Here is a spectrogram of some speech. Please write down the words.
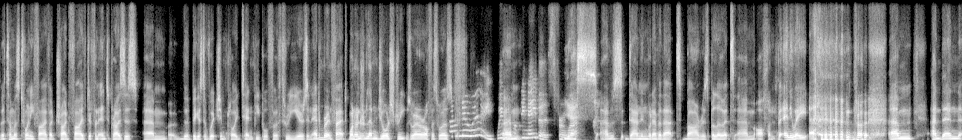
the time I was 25, I'd tried five different enterprises, um, the biggest of which employed 10 people for three years in Edinburgh. In fact, 111 George Street was where our office was. Oh, no we were um, neighbours for a yes, while. Yes, I was down in whatever that bar is below it um, often. But anyway, um, and then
